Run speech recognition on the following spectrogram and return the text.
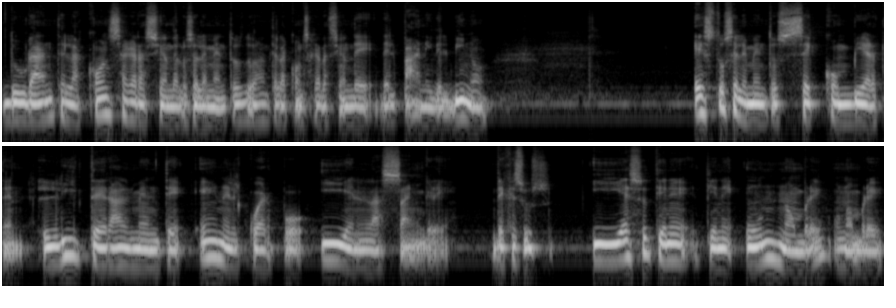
durante la consagración de los elementos, durante la consagración del pan y del vino, estos elementos se convierten literalmente en el cuerpo y en la sangre de Jesús. Y eso tiene, tiene un nombre, un nombre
